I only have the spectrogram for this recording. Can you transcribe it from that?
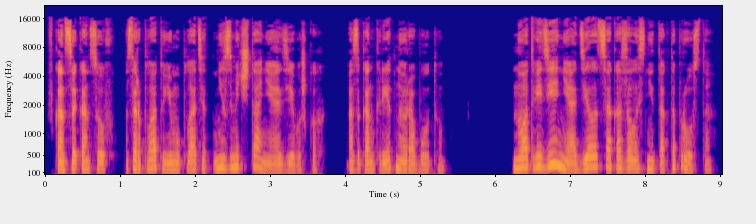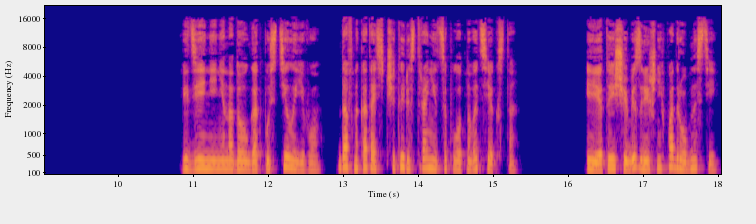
В конце концов, зарплату ему платят не за мечтания о девушках, а за конкретную работу. Но от видения отделаться оказалось не так-то просто. Видение ненадолго отпустило его, дав накатать четыре страницы плотного текста. И это еще без лишних подробностей.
